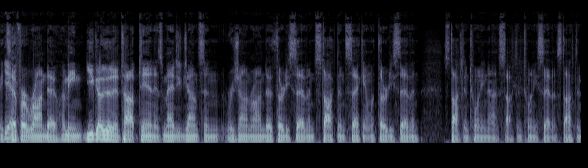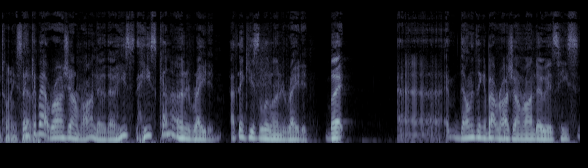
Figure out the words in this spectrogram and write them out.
except Yeah. for Rondo. I mean, you go to the top ten, it's Magic Johnson, Rajon Rondo, thirty-seven, Stockton second with thirty-seven, Stockton twenty-nine, Stockton twenty-seven, Stockton twenty-seven. Think about Rajon Rondo though. He's he's kind of underrated. I think he's a little underrated. But uh, the only thing about Rajon Rondo is he's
